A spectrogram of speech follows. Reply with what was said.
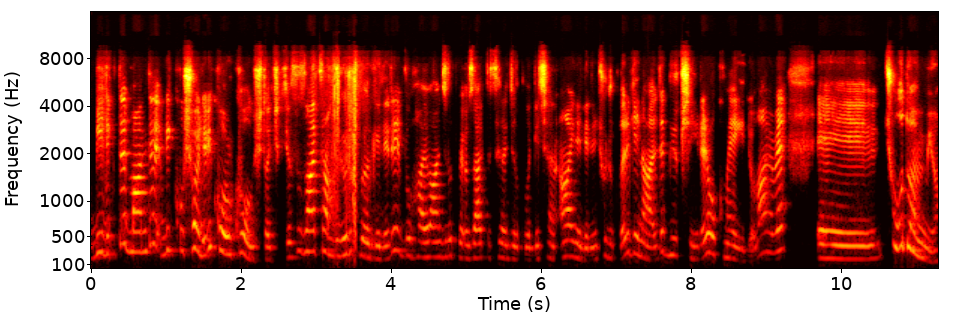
birlikte bende bir şöyle bir korku oluştu açıkçası. Zaten bu yörük bölgeleri bu hayvancılık ve özellikle seracılıkla geçen ailelerin çocukları genelde büyük şehirlere okumaya gidiyorlar ve e, çoğu dönmüyor.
